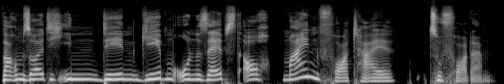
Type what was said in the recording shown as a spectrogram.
warum sollte ich ihnen den geben, ohne selbst auch meinen Vorteil zu fordern?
